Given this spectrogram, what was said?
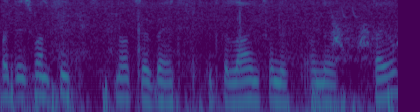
But this one fit not so bad. Look the lines on the on the tail.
